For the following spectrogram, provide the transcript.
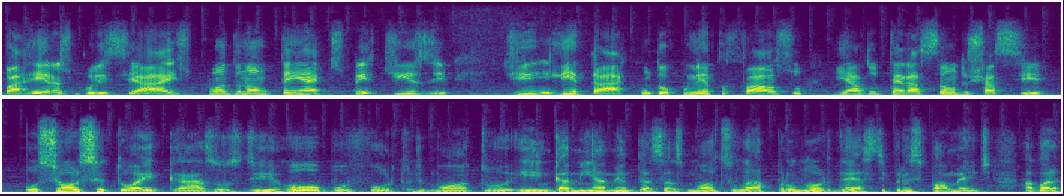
barreiras policiais quando não tem a expertise de lidar com documento falso e adulteração do chassi. O senhor citou aí casos de roubo, furto de moto e encaminhamento dessas motos lá para o Nordeste, principalmente. Agora,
